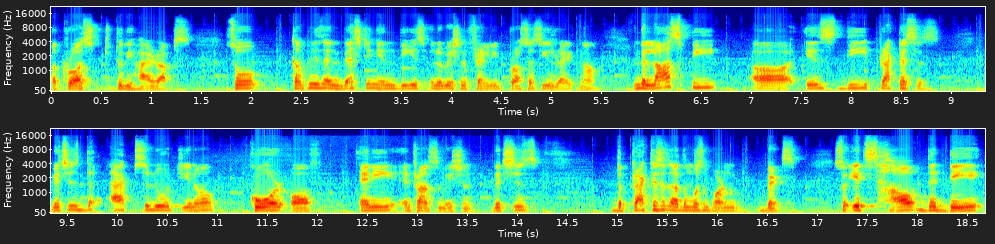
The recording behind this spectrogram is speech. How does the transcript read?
across to the higher ups. So companies are investing in these innovation-friendly processes right now. And the last P uh, is the practices, which is the absolute, you know, core of any transformation, which is the practices are the most important bits. So it's how the day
